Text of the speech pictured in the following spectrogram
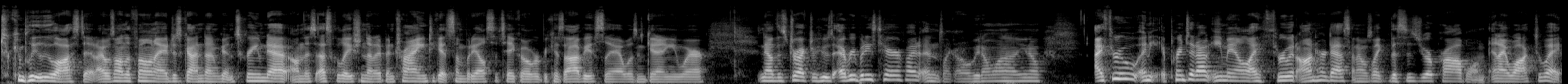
completely lost it. I was on the phone. I had just gotten done getting screamed at on this escalation that I've been trying to get somebody else to take over because obviously I wasn't getting anywhere. Now this director who's everybody's terrified and it's like, oh, we don't want to, you know. I threw an, a printed out email. I threw it on her desk and I was like, this is your problem. And I walked away.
